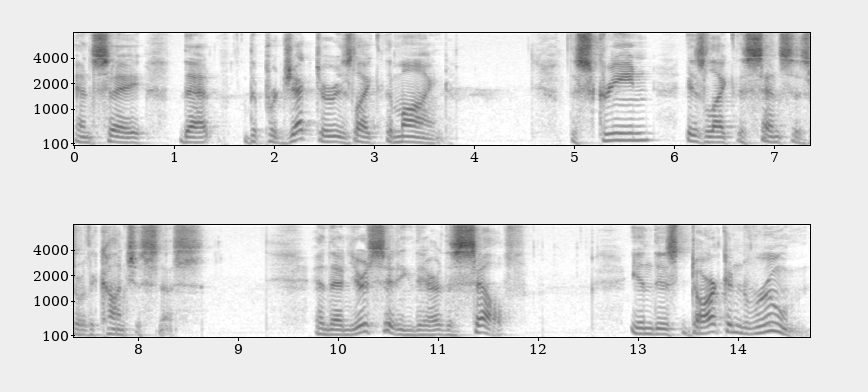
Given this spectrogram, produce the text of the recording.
and say that the projector is like the mind. The screen is like the senses or the consciousness. And then you're sitting there, the self, in this darkened room,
